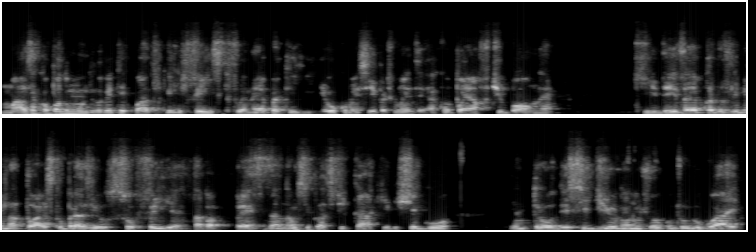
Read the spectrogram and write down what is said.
Mas a Copa do Mundo de 94 que ele fez, que foi na época que eu comecei praticamente a acompanhar futebol, né? Que desde a época das eliminatórias que o Brasil sofria, estava prestes a não se classificar, que ele chegou, entrou, decidiu, né, no jogo contra o Uruguai,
